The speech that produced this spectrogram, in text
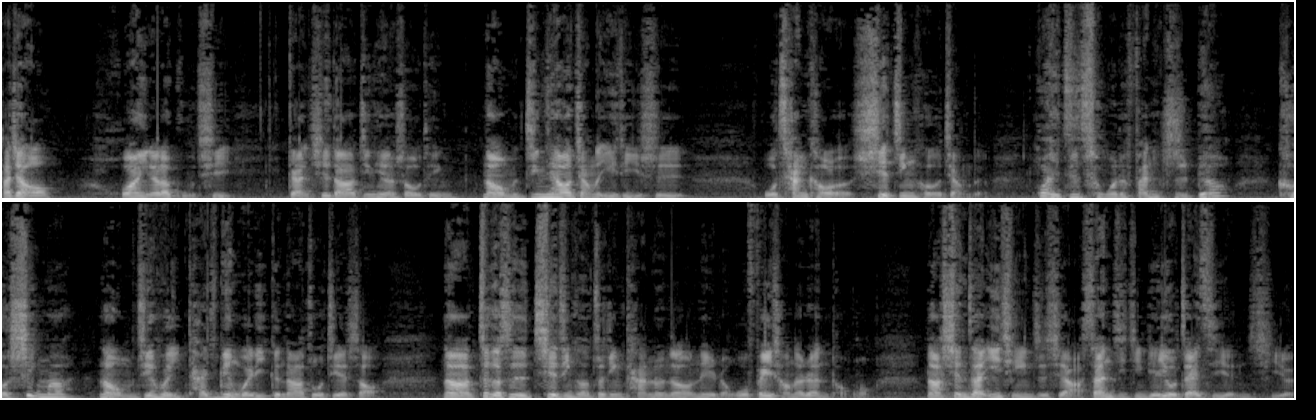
大家好，欢迎来到股气，感谢大家今天的收听。那我们今天要讲的议题是，我参考了谢金河讲的，外资成为了反指标，可信吗？那我们今天会以台积电为例跟大家做介绍。那这个是谢金河最近谈论到的内容，我非常的认同哦。那现在疫情之下，三级警戒又再次延期了，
